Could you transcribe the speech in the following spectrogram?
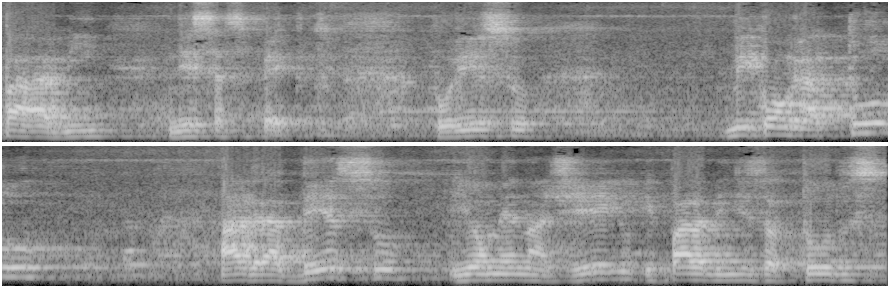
para mim nesse aspecto. Por isso, me congratulo, agradeço e homenageio e parabenizo a todos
